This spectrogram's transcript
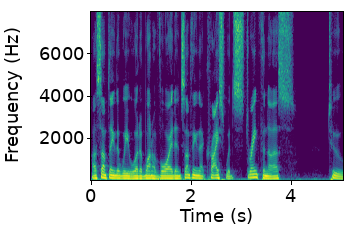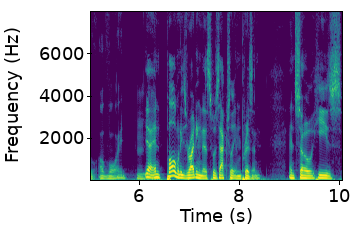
uh, something that we would want to avoid, and something that Christ would strengthen us to avoid. Yeah, and Paul, when he's writing this, was actually in prison, and so he's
